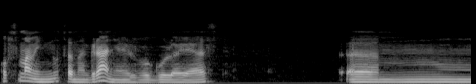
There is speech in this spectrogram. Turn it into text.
Ósma minuta nagrania już w ogóle jest. Em,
